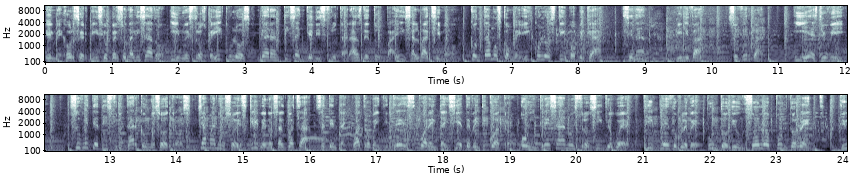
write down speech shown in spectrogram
el mejor servicio personalizado y nuestros vehículos garantizan que disfrutarás de tu país al máximo. Contamos con vehículos tipo pickup, sedán, minivan, suburban y SUV Súbete a disfrutar con nosotros. Llámanos o escríbenos al WhatsApp 7423-4724 o ingresa a nuestro sitio web www.deunsolo.rent. De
